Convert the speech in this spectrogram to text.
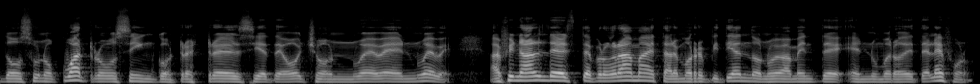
214-533-7899. Al final de este programa estaremos repitiendo nuevamente el número de teléfono.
